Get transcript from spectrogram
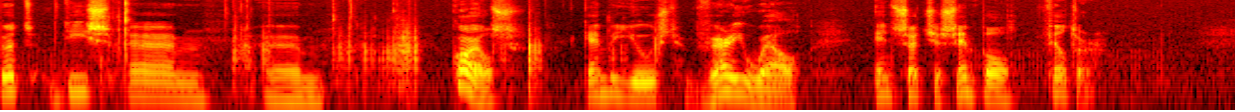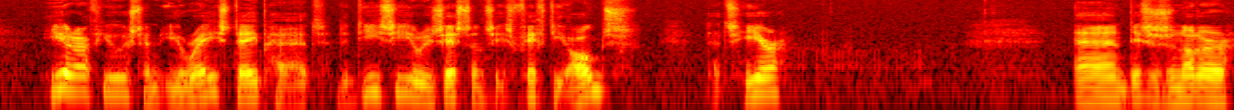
But these um, um, coils can be used very well in such a simple filter. Here I've used an erase tape head. The DC resistance is 50 ohms. That's here. And this is another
